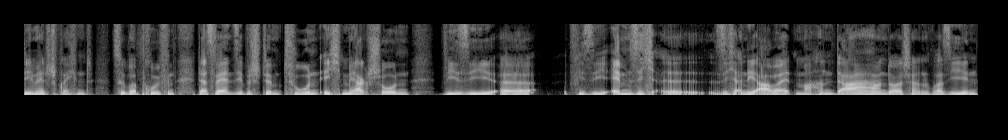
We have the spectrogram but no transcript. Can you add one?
dementsprechend zu überprüfen. Das werden sie bestimmt tun. Ich merke schon, wie sie äh, wie sie emsig äh, sich an die Arbeit machen. Da haben Deutschland und Brasilien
